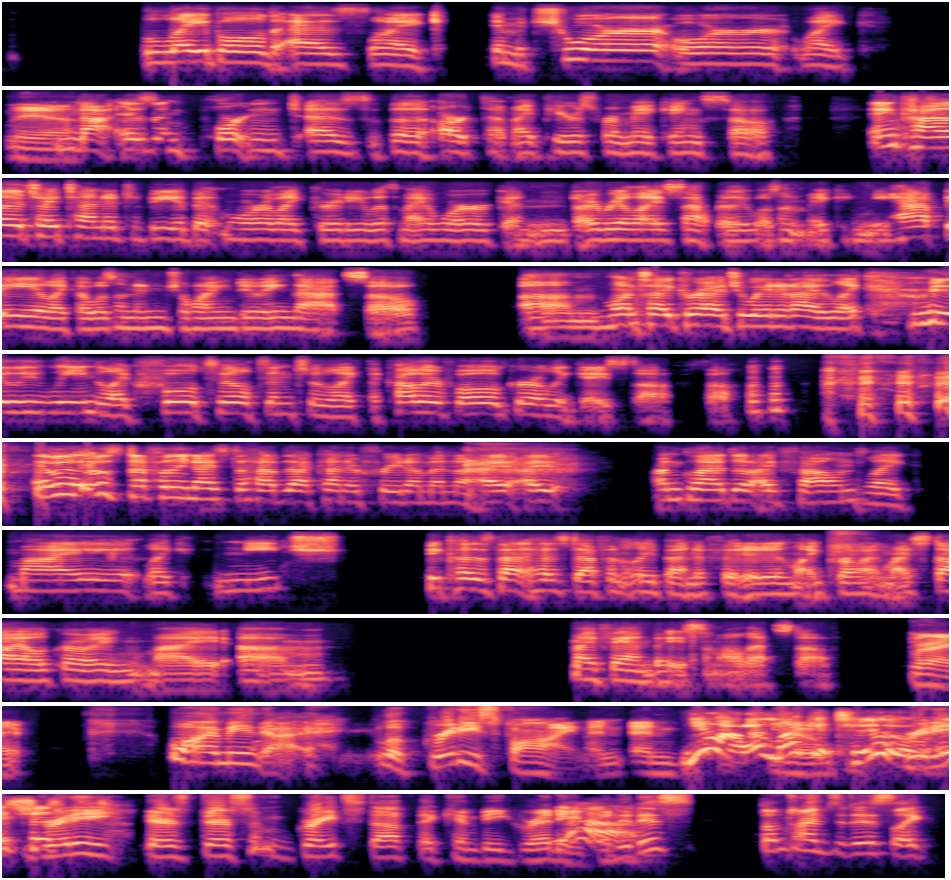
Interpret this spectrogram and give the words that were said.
labeled as like immature or like yeah. not as important as the art that my peers were making. So in college, I tended to be a bit more like gritty with my work, and I realized that really wasn't making me happy. Like I wasn't enjoying doing that. So um, once I graduated, I like really leaned like full tilt into like the colorful, girly, gay stuff. So it, was, it was definitely nice to have that kind of freedom, and I, I I'm glad that I found like my like niche because that has definitely benefited in like growing my style, growing my um my fan base and all that stuff. right. Well, I mean, I, look, gritty's fine, and and Yeah, I like know, it too. gritty, it's just gritty. There's there's some great stuff that can be gritty, but it is sometimes it is like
